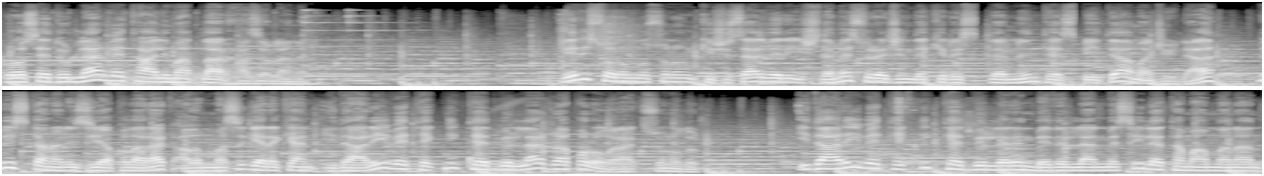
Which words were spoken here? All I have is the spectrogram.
prosedürler ve talimatlar hazırlanır. Veri sorumlusunun kişisel veri işleme sürecindeki risklerinin tespiti amacıyla risk analizi yapılarak alınması gereken idari ve teknik tedbirler rapor olarak sunulur. İdari ve teknik tedbirlerin belirlenmesiyle tamamlanan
